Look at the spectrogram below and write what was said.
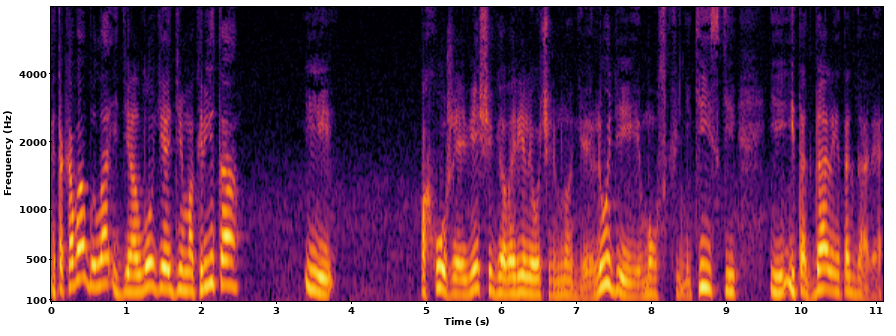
И такова была идеология Демокрита, и похожие вещи говорили очень многие люди, и мозг финикийский, и, и так далее, и так далее.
